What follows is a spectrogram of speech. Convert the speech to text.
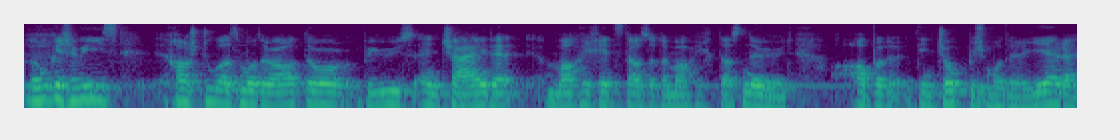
logischerweise kannst du als Moderator bei uns entscheiden, mache ich jetzt das oder mache ich das nicht. Aber dein Job ist moderieren.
